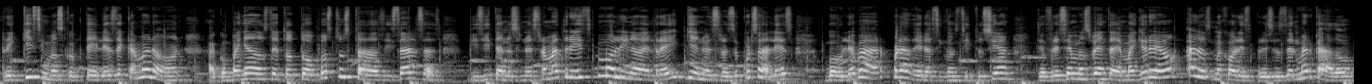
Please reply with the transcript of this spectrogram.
riquísimos cócteles de camarón, acompañados de totopos, tostadas y salsas. Visítanos en nuestra matriz, Molino del Rey y en nuestras sucursales, Boulevard, Praderas y Constitución. Te ofrecemos venta de mayoreo a los mejores precios del mercado.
